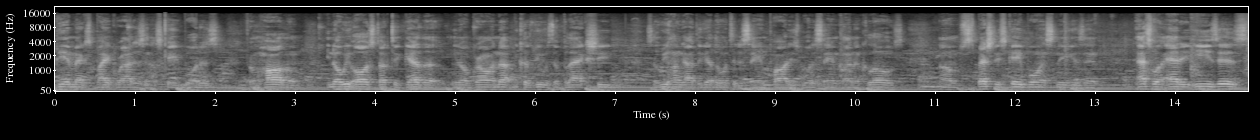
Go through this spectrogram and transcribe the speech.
BMX bike riders and the skateboarders from Harlem. You know, we all stuck together, you know, growing up because we was the black sheep. So we hung out together, went to the same parties, wore the same kind of clothes, um, especially skateboarding sneakers. And that's what adiEase is,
